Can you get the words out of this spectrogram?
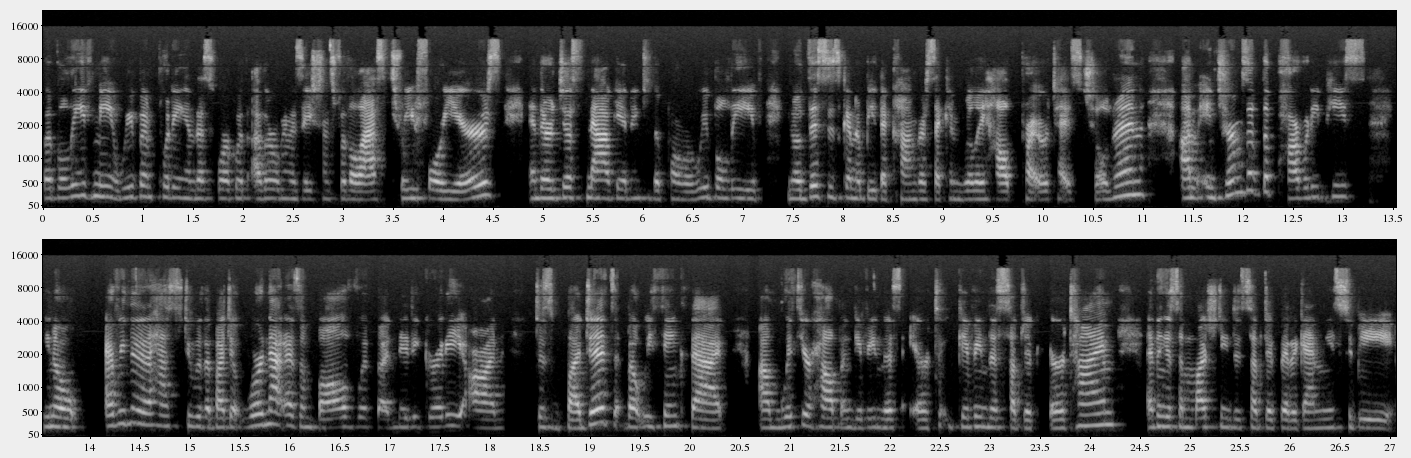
But believe me, we've been putting in this work with other organizations for the last three, four years, and they're just now getting to the point where we believe, you know, this is going to be the Congress that can really help prioritize children. Um, in terms of the poverty piece, you know, everything that has to do with the budget, we're not as involved with the nitty gritty on just budgets, but we think that um, with your help and giving this air t- giving this subject airtime. I think it's a much needed subject that again needs to be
